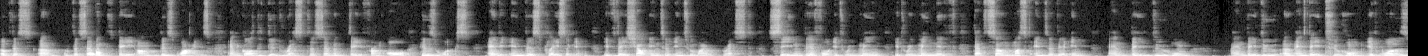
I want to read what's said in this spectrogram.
of this um, of the seventh day on this wise, and God did rest the seventh day from all his works. And in this place again, if they shall enter into my rest, seeing therefore it remain it remaineth that some must enter therein, and they do whom and they do um, and they to whom it was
